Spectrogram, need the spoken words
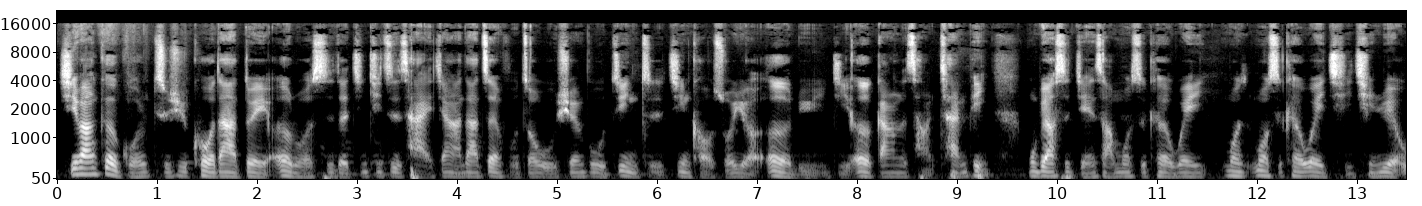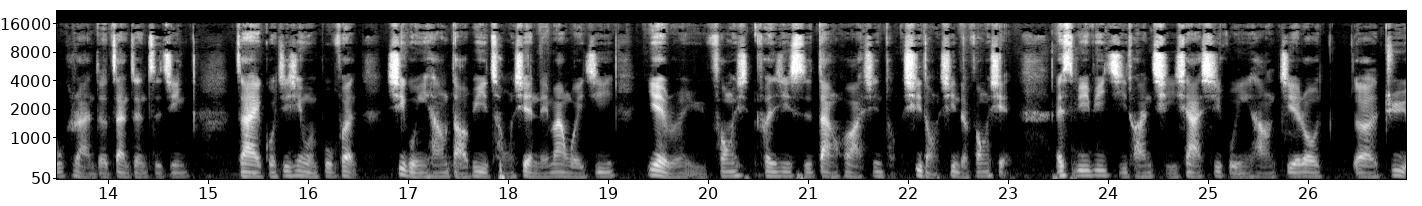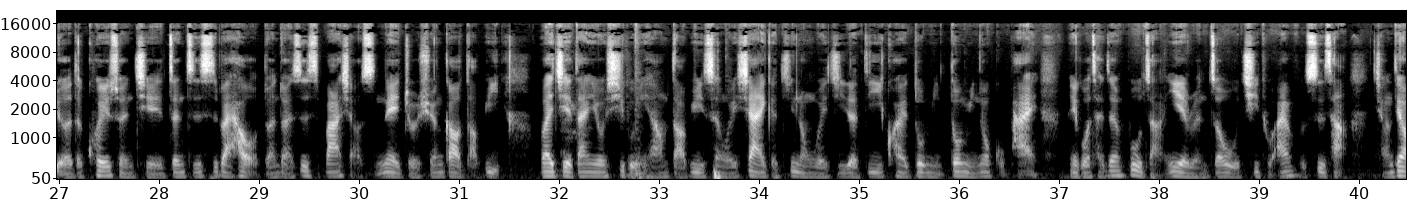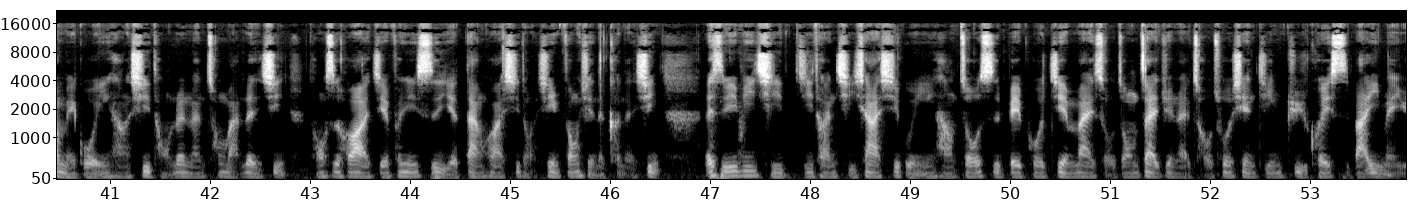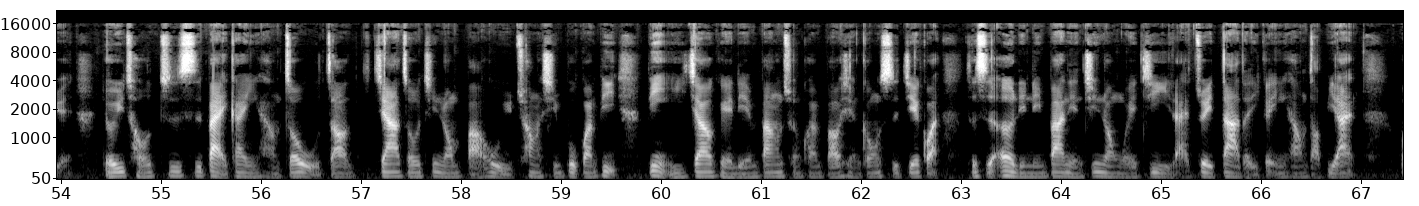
西方各国持续扩大对俄罗斯的经济制裁。加拿大政府周五宣布禁止进口所有俄铝以及俄钢的产产品，目标是减少莫斯科为莫莫斯科为其侵略乌克兰的战争资金。在国际新闻部分，系股银行倒闭重现雷曼危机，叶伦与风分析师淡化系统系统性的风险。SBB 集团旗下系股银行揭露呃巨额的亏损且增资失败后，短短四十八小时内就宣告倒闭。外界担忧西谷银行倒闭成为下一个金融危机的第一块多米多米诺骨牌。美国财政部长耶伦周五企图安抚市场，强调美国银行系统仍然充满韧性。同时，华尔街分析师也淡化系统性风险的可能性。S V B 其集团旗下西谷银行周四被迫贱卖手中债券来筹措现金，巨亏十八亿美元。由于筹资失败，该银行周周五遭加州金融保护与创新部关闭，并移交给联邦存款保。保险公司接管，这是二零零八年金融危机以来最大的一个银行倒闭案。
